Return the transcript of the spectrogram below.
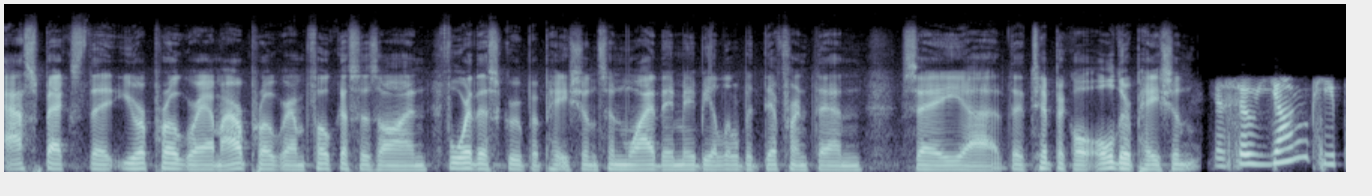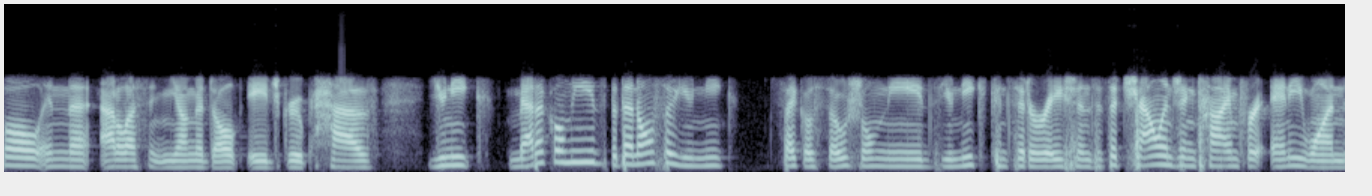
aspects that your program, our program, focuses on for this group of patients and why they may be a little bit different than, say, uh, the typical older patient? Yeah, so young people in the adolescent and young adult age group have unique medical needs, but then also unique psychosocial needs, unique considerations. It's a challenging time for anyone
